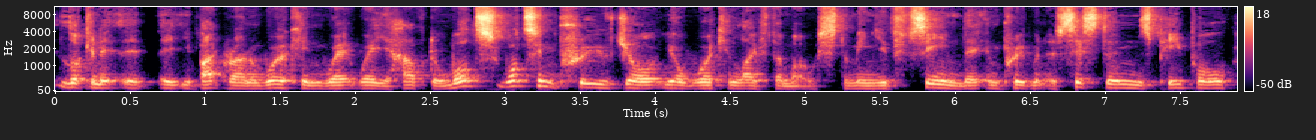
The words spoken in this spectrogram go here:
looking at, at, your background and working where, where you have done, what's what's improved your your working life the most? I mean, you've seen the improvement of systems, people.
